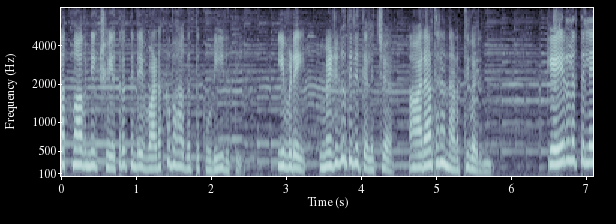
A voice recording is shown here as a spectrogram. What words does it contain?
ആത്മാവിനെ ക്ഷേത്രത്തിന്റെ വടക്ക് ഭാഗത്ത് കുടിയിരുത്തി. ഇവിടെ മെഴുകുതിരി തെളിച്ച് ആരാധന നടത്തിവരുന്നു കേരളത്തിലെ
